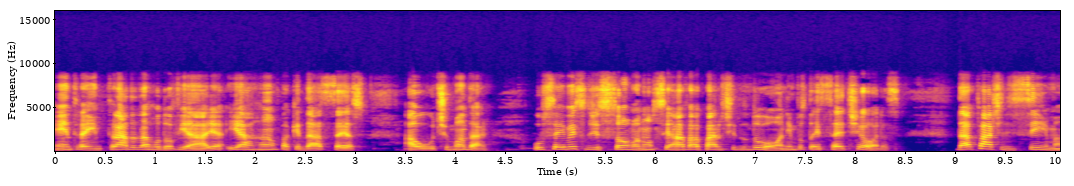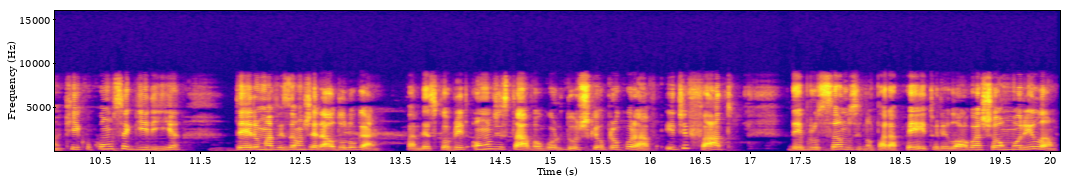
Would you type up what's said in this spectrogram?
entre a entrada da rodoviária e a rampa que dá acesso ao último andar. O serviço de som anunciava a partida do ônibus das sete horas. Da parte de cima, Kiko conseguiria ter uma visão geral do lugar, para descobrir onde estava o gorducho que eu procurava. E, de fato, debruçando-se no parapeito, ele logo achou murilão,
